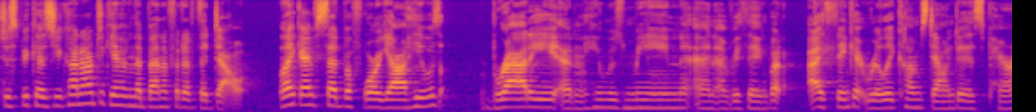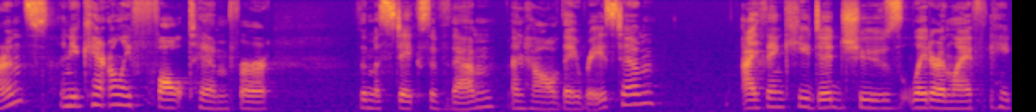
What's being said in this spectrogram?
just because you kind of have to give him the benefit of the doubt. Like I've said before, yeah, he was bratty and he was mean and everything, but I think it really comes down to his parents, and you can't really fault him for the mistakes of them and how they raised him. I think he did choose later in life, he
